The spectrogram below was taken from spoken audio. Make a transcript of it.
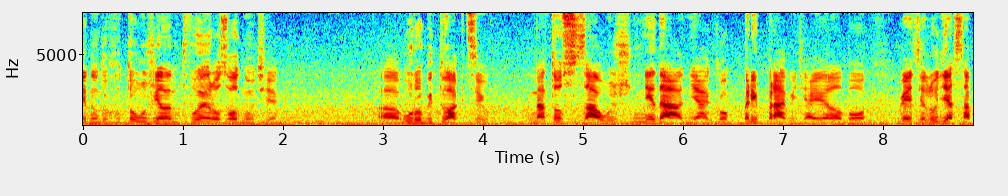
jednoducho to už je len tvoje rozhodnutie uh, urobiť tú akciu. Na to sa už nedá nejako pripraviť, hej, lebo viete, ľudia sa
